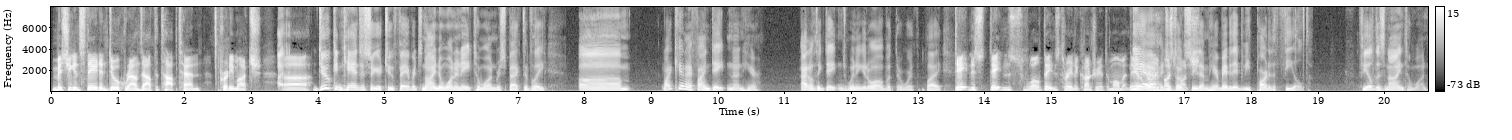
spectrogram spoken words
Michigan State, and Duke rounds out the top ten pretty much. Uh, Duke and Kansas are your two favorites, nine to one and eight to one, respectively. Um, why can't I find Dayton on here? I don't think Dayton's winning at all, but they're worth the play. Dayton is Dayton's well, Dayton's three in the country at the moment. They yeah, really I just don't much. see them here. Maybe they'd be part of the field. Field is nine to one.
